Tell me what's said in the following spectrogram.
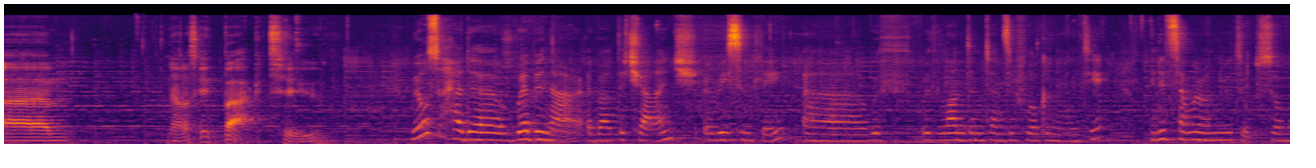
Um, now let's go back to We also had a webinar about the challenge uh, recently uh, with with London TensorFlow community, and it's somewhere on YouTube, so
